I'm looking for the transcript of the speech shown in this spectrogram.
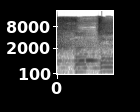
Yeah.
